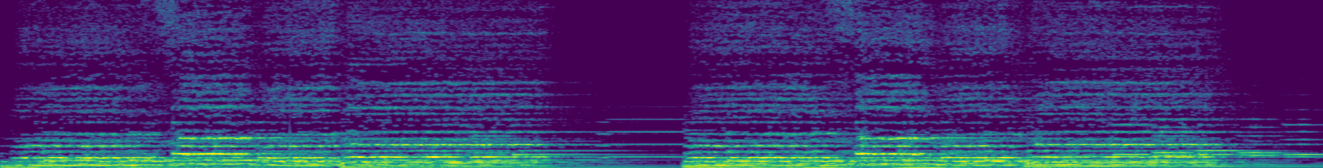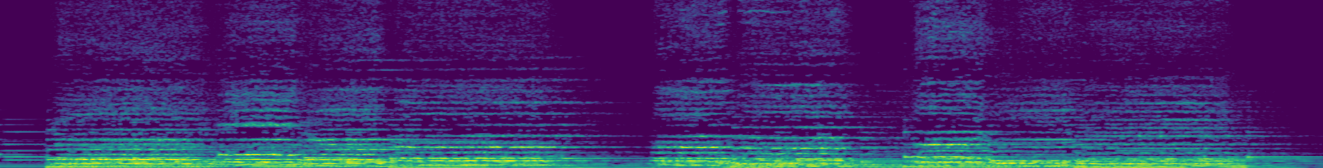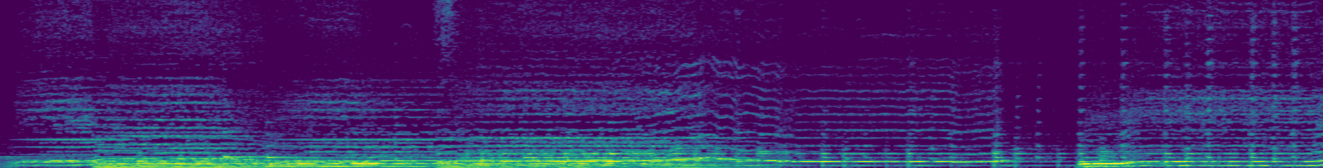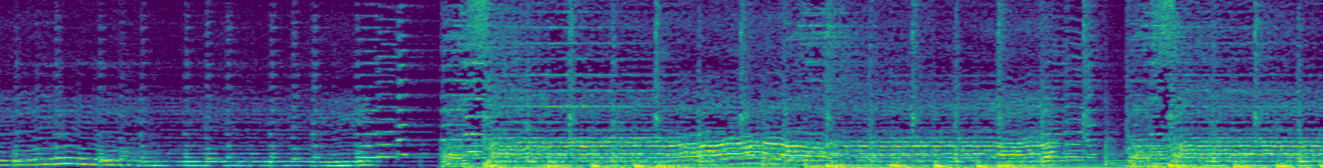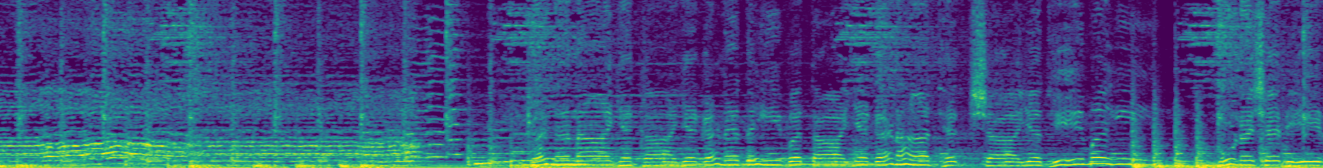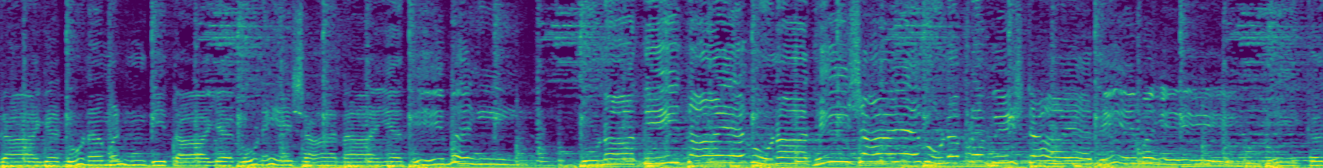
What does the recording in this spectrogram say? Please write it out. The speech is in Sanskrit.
Good. गणनायकाय गणदैवताय गणाध्यक्षाय धीमहि गुणशरीराय गुणमण्डिताय गुणेशानाय धीमहि गुणातीताय गुणाधीशाय गुणप्रविष्टाय धीमहि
